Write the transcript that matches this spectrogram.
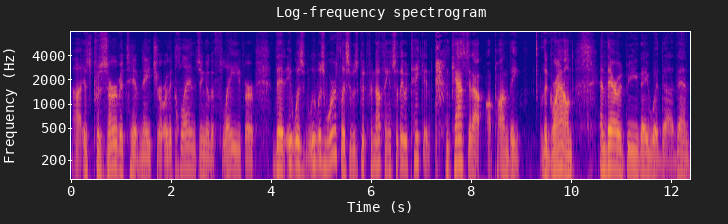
uh, its preservative nature or the cleansing or the flavor that it was it was worthless. It was good for nothing. And so they would take it and cast it out upon the the ground. And there would be they would uh, then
